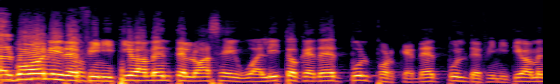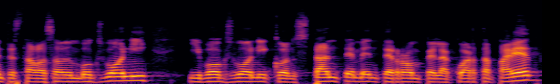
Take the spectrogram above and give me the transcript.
al Bunny público. definitivamente lo hace igualito que Deadpool porque Deadpool definitivamente está basado en Bugs Bunny y Bugs Bunny constantemente rompe la cuarta pared.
